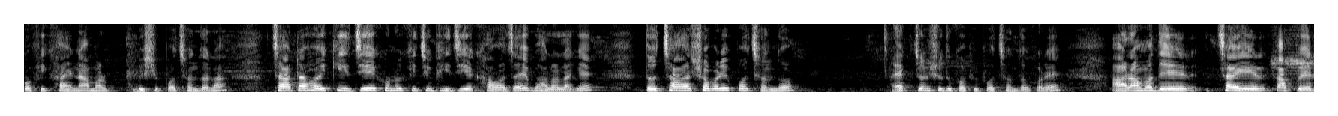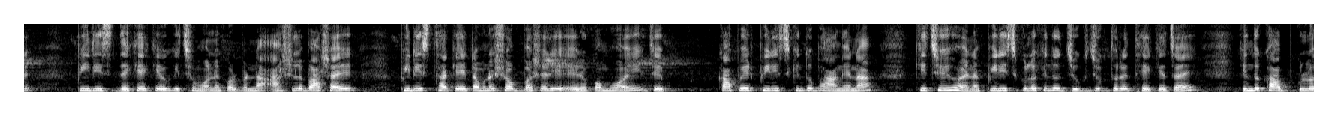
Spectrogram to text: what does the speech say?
কফি খাই না, আমার বেশি পছন্দ না। চাটা হয় কি, যে কোনো কিছু ভিজিয়ে খাওয়া যায়, ভালো লাগে। তো চা সবারই পছন্দ। একজন শুধু কফি পছন্দ করে। আর আমাদের চায়ের কাপের পিরিচ দেখে কেউ কিছু মনে করবেন না। আসলে বাসায় পিরিচ থাকে, এটা মানে সব বাসারই এরকম হয় যে কাপের পিরিচ কিন্তু ভাঙে না, কিছুই হয় না। পিরিচগুলো কিন্তু যুগ যুগ ধরে থেকে যায়, কিন্তু কাপগুলো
